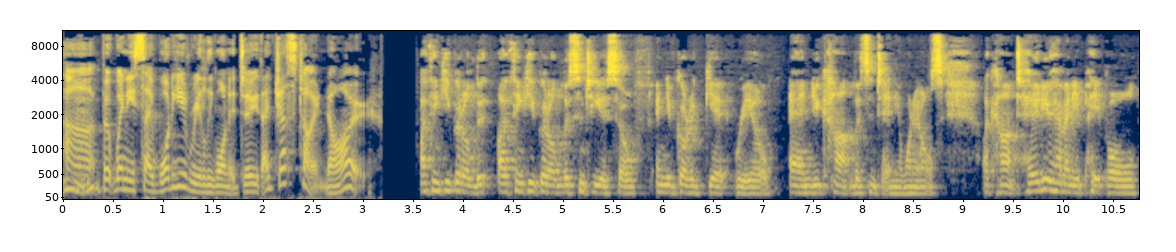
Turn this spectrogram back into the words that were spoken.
Uh, mm. Uh, but when you say, what do you really want to do? They just don't know. I think you've got to. Li- I think you've got to listen to yourself, and you've got to get real, and you can't listen to anyone else. I can't tell you how many people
